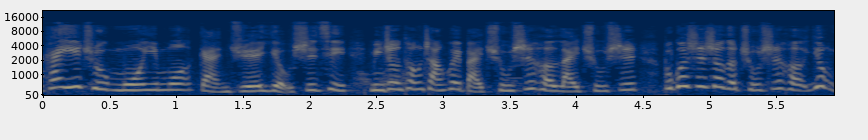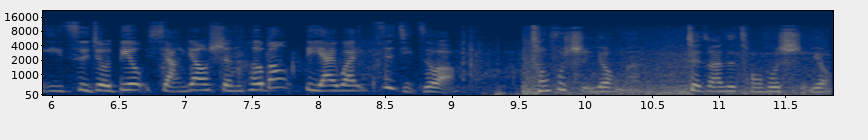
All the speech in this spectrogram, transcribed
打开衣橱摸一摸，感觉有湿气。民众通常会摆除湿盒来除湿，不过市售的除湿盒用一次就丢，想要省荷包，DIY 自己做，重复使用啊，最主要是重复使用。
